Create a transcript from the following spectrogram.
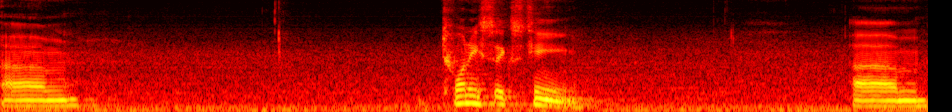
Um, 2016. Um,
